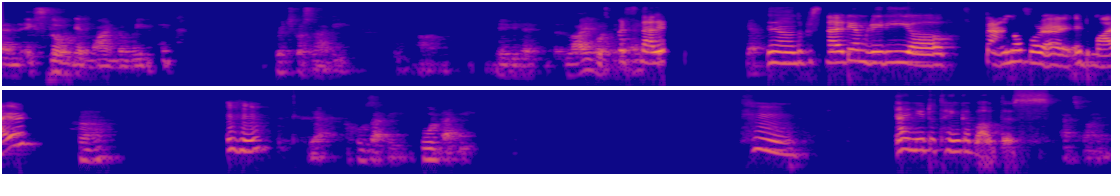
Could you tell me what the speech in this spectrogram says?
and explore their mind the way you think which personality um, maybe the live or personality yeah. yeah the personality i'm really uh, fan of or I admire. Uh-huh. Mm-hmm. Yeah, who's that be? Who would that be? Hmm. I need to think about this. That's fine.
